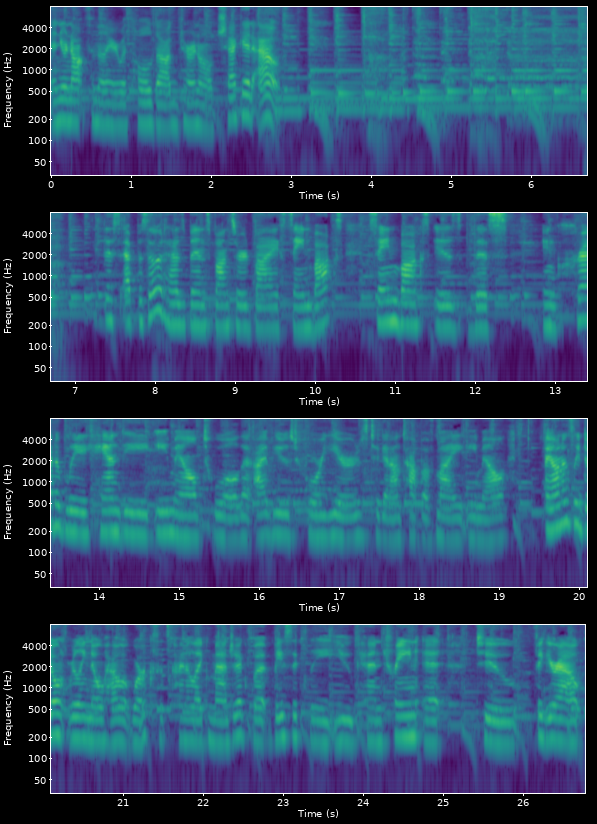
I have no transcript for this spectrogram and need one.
and you're not familiar with Whole Dog Journal, check it out. This episode has been sponsored by SaneBox. SaneBox is this incredibly handy email tool that I've used for years to get on top of my email. I honestly don't really know how it works. It's kind of like magic, but basically, you can train it to figure out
